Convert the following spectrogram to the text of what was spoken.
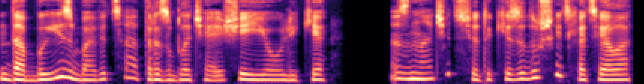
дабы избавиться от разоблачающей ее улики. Значит, все таки задушить хотела.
